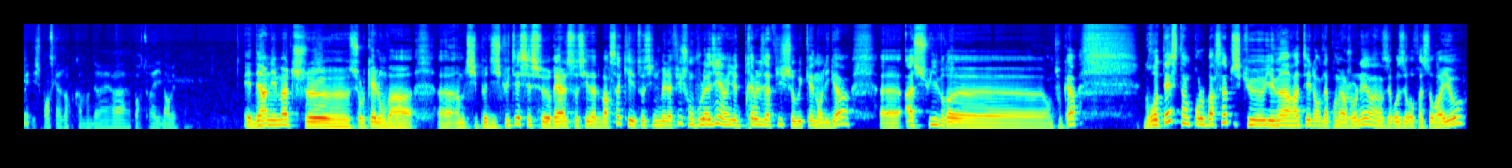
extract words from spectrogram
et je pense qu'un joueur comme Herrera apporterait énormément. Et dernier match euh, sur lequel on va euh, un petit peu discuter, c'est ce Real Sociedad Barça qui est aussi une belle affiche. On vous l'a dit, hein, il y a de très belles affiches ce week-end en Liga. Euh, à suivre en tout cas. Gros test hein, pour le Barça puisqu'il y a eu un raté lors de la première journée, un 0-0 face au Rayo.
